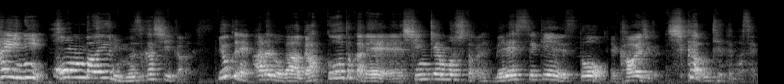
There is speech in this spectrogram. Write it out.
対に本番より難しいからです。よくね、あるのが、学校とかで、真剣模試とかね、ベレッセ系列と、河合塾しか受けてません。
